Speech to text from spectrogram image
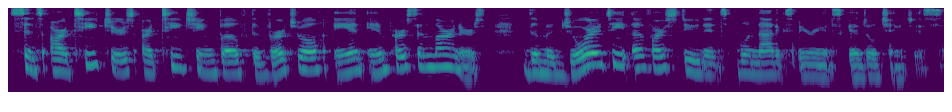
Since our teachers are teaching both the virtual and in person learners, the majority of our students will not experience schedule changes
